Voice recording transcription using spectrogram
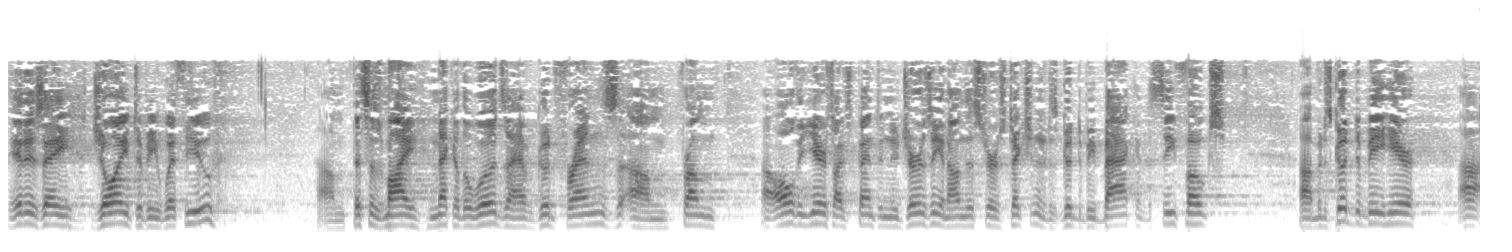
It is a joy to be with you. Um, this is my neck of the woods. I have good friends um, from uh, all the years I've spent in New Jersey and on this jurisdiction. It is good to be back and to see folks. Um, it is good to be here. Uh,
